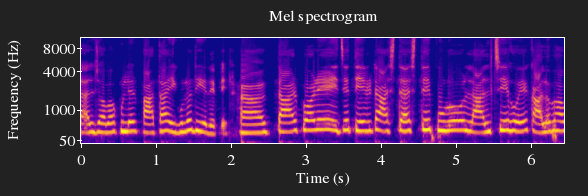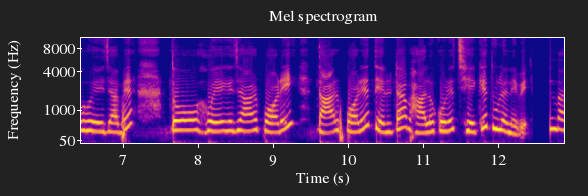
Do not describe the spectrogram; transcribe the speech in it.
লাল জবা ফুলের পাতা এগুলো দিয়ে দেবে। তারপরে এই যে তেলটা আস্তে আস্তে পুরো লালচে হয়ে, কালো ভাব হয়ে যাবে, তো হয়ে যাওয়ার পরেই তারপরে তেলটা ভালো করে ছেঁকে তুলে নেবে। বা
